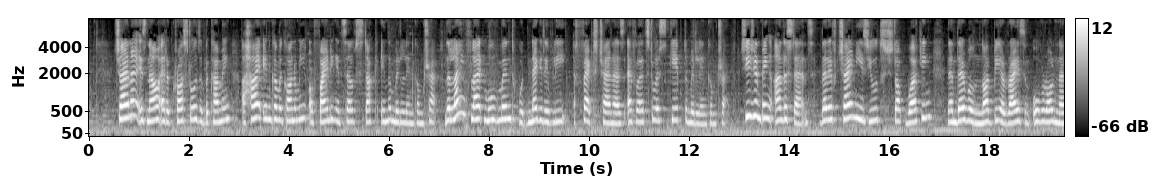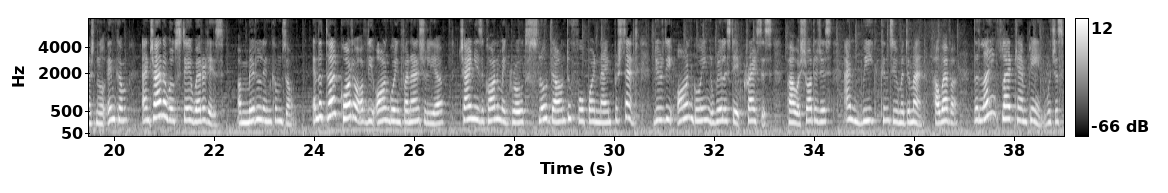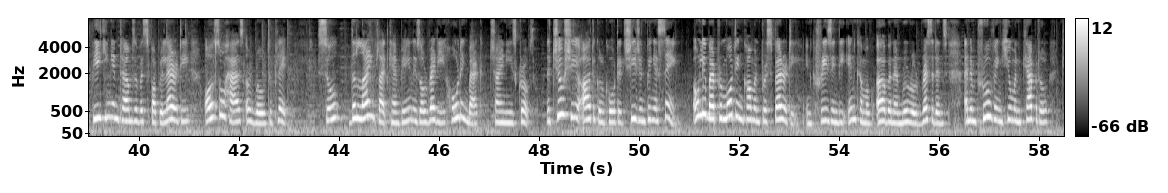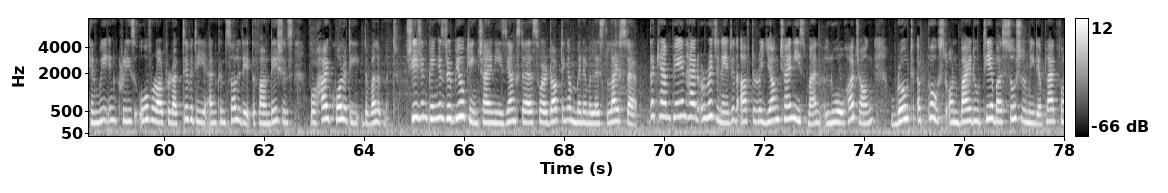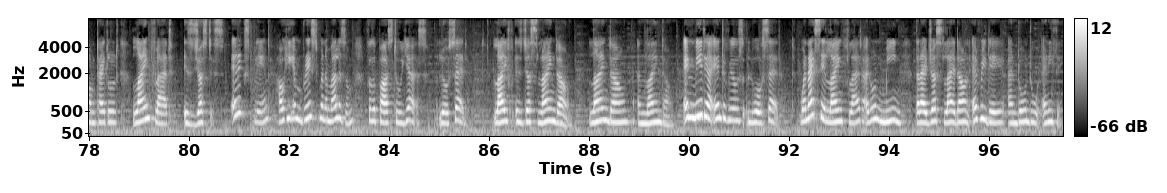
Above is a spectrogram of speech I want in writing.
China is now at a crossroads of becoming a high income economy or finding itself stuck in the middle income trap. The lying flat movement would negatively affect China's efforts to escape the middle income trap. Xi Jinping understands that if Chinese youth stop working, then there will not be a rise in overall national income and China will stay where it is, a middle income zone. In the third quarter of the ongoing financial year, Chinese economic growth slowed down to 4.9% due to the ongoing real estate crisis, power shortages, and weak consumer demand. However, the Lying Flat campaign, which is peaking in terms of its popularity, also has a role to play. So, the Lying Flat campaign is already holding back Chinese growth. The Qiushi article quoted Xi Jinping as saying, only by promoting common prosperity, increasing the income of urban and rural residents, and improving human capital can we increase overall productivity and consolidate the foundations for high quality development. Xi Jinping is rebuking Chinese youngsters for adopting a minimalist lifestyle. The campaign had originated after a young Chinese man, Luo Huazhong, wrote a post on Baidu Tieba's social media platform titled Lying Flat is justice. It explained how he embraced minimalism for the past two years. Luo said, Life is just lying down, lying down, and lying down. In media interviews, Luo said, When I say lying flat, I don't mean that I just lie down every day and don't do anything.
